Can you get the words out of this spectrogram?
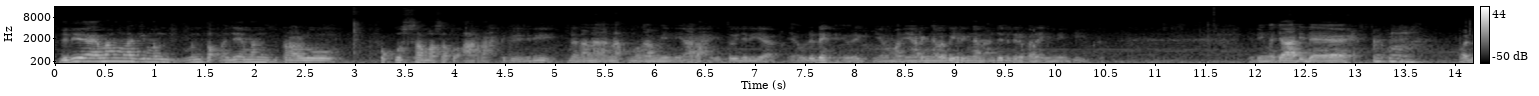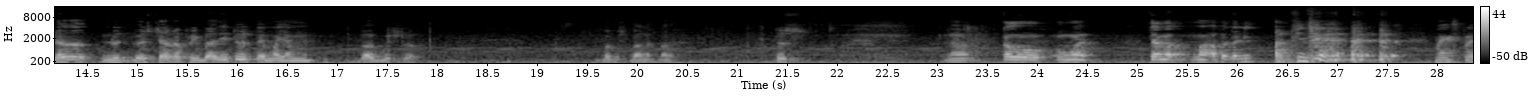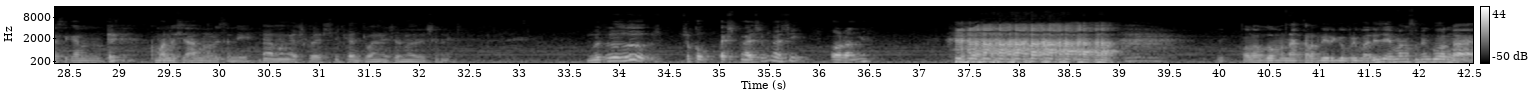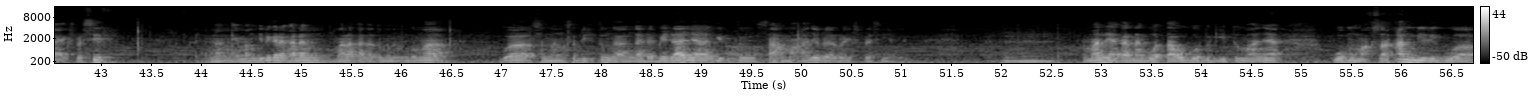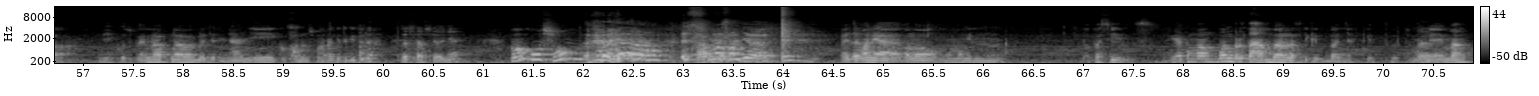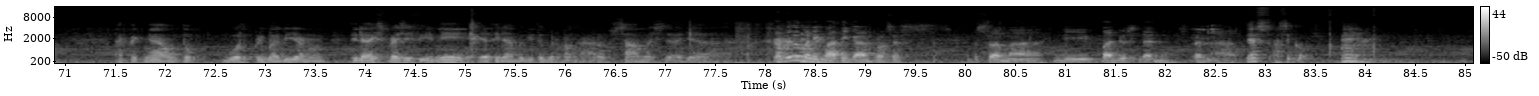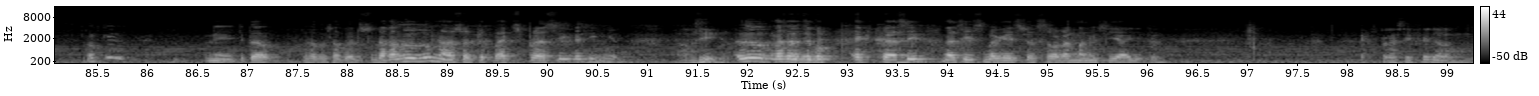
Jadi ya emang lagi men- mentok aja emang terlalu fokus sama satu arah gitu ya. Jadi dan anak-anak mengamini arah itu jadi ya ya udah deh, ya udah yang yang ringan lebih ringan aja daripada ini gitu. Jadi nggak jadi deh. Padahal menurut gue secara pribadi itu tema yang bagus loh. Bagus banget malah. Terus Nah, kalau umat tanggap apa tadi artinya? Mengekspresikan kemanusiaan melalui seni. nah, mengekspresikan kemanusiaan melalui seni. Menurut lu, lu cukup ekspresif nggak sih orangnya? Kalau gue menakar diri gue pribadi sih emang sebenarnya gue nggak ekspresif. Emang emang jadi kadang-kadang malah kata temen-temen gue mah gue seneng sedih tuh nggak nggak ada bedanya gitu Oh. sama aja udah ekspresinya. Hmm. Cuman ya karena gue tahu gue begitu makanya gue memaksakan diri gue ya ikut stand up lah belajar nyanyi ikut paduan suara gitu-gitu dah. Terus hasilnya? oh kosong. Sama, saja. Ya cuman ya kalau ngomongin apa sih ya kemampuan bertambah lah sedikit banyak gitu. Cuman ya emang efeknya untuk gue pribadi yang tidak ekspresif ini ya tidak begitu berpengaruh. Sama saja. Tapi lu menikmati kan proses selama di Padus dan stand up. yes asik kok. Oke. Nih kita satu-satu. Sedangkan lu lu merasa cukup ekspresi gak sih? Nyut? Apa sih? Lu merasa cukup ekspresif gak sih sebagai seseorang manusia gitu? Ekspresifnya dalam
